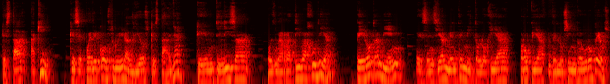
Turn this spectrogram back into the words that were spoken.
que está aquí que se puede construir al Dios que está allá, que utiliza pues narrativa judía, pero también esencialmente mitología propia de los indoeuropeos.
